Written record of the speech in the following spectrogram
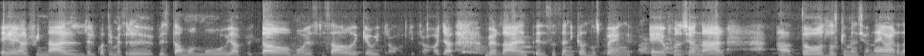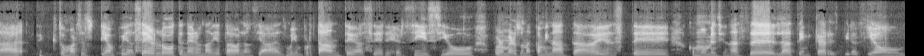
eh, al final del cuatrimestre estamos muy afectados, muy estresados de que hoy trabajo aquí, trabajo allá, ¿verdad? Estas técnicas nos pueden eh, funcionar a todos los que mencioné, ¿verdad? Tomarse su tiempo y hacerlo, tener una dieta balanceada es muy importante, hacer ejercicio, por lo menos una caminata, este, como mencionaste, la técnica de respiración,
